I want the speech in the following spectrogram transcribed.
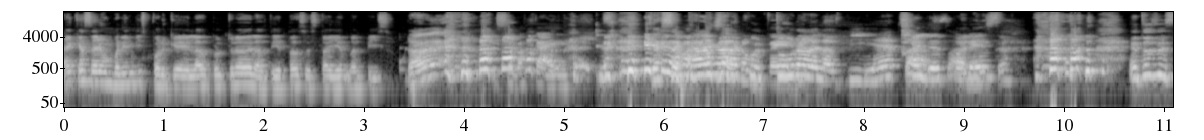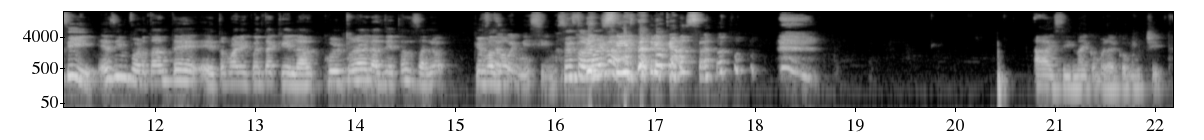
Hay que hacer un brindis porque la cultura de las dietas está yendo al piso. Y se va a caer. que se Vamos caiga a la romper. cultura de las dietas. Entonces sí, es importante eh, tomar en cuenta que la cultura de las dietas es algo que Está pasó. buenísimo. ¿Sí está buena? Sí, está. Ay, sí, no hay como la kombuchita.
